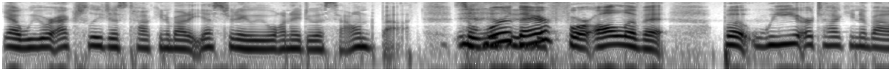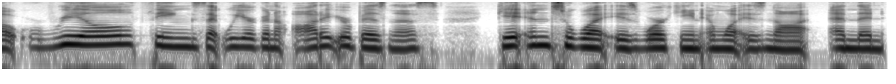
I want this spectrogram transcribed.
yeah we were actually just talking about it yesterday we want to do a sound bath so we're there for all of it but we are talking about real things that we are going to audit your business get into what is working and what is not and then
